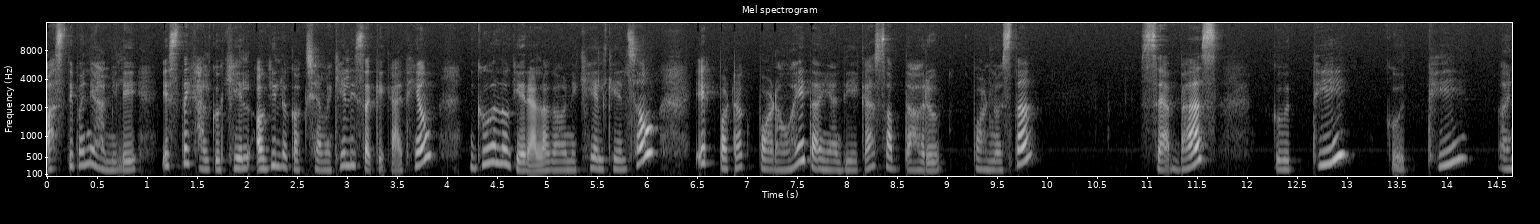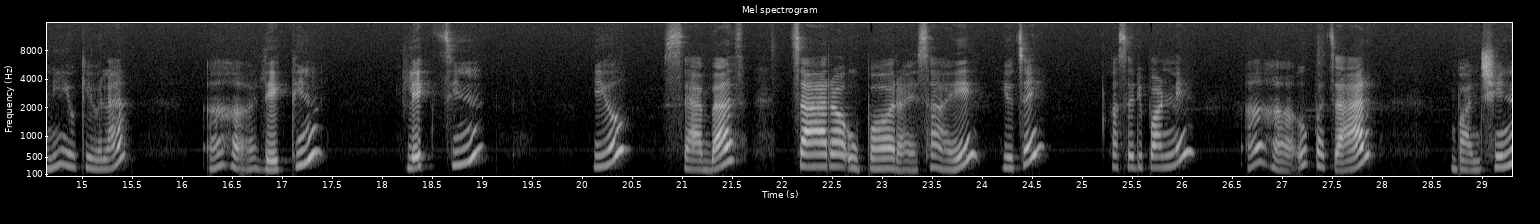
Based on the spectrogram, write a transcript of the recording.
अस्ति पनि हामीले यस्तै खालको खेल अघिल्लो कक्षामा खेलिसकेका थियौँ। गोलो घेरा लगाउने खेल खेल्छौँ। एकपटक पढौँ है त यहाँ दिएका शब्दहरू। पढ्नुहोस् त। स्याबास कुथी कुथी अनि यो के होला? लेख्थिन् लेख्छिन् यो स्याबास चार उप रहेछ है। यो चाहिँ कसरी पढ्ने? उपचार भन्छन्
